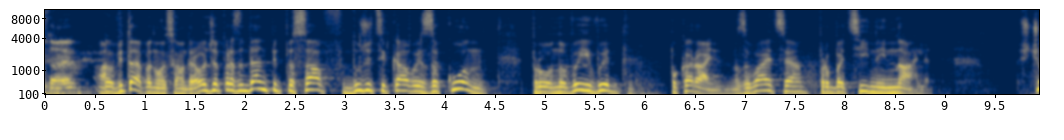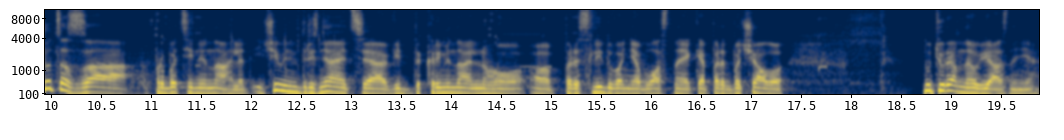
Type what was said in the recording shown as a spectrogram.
Вітаю. Вітаю, пане Олександре. Отже, президент підписав дуже цікавий закон про новий вид покарань. Називається пробаційний нагляд. Що це за пробаційний нагляд і чим він відрізняється від кримінального е, переслідування, власне, яке передбачало ну, тюремне ув'язнення?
